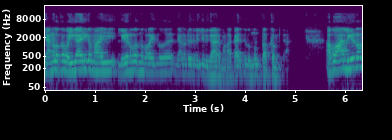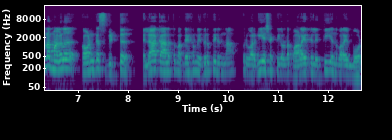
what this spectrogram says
ഞങ്ങളൊക്കെ വൈകാരികമായി ലീഡർ എന്ന് പറയുന്നത് ഞങ്ങളുടെ ഒരു വലിയ വികാരമാണ്. ആ കാര്യത്തിൽ ഒന്നും തർക്കമില്ല. അപ്പോൾ ആ ലീഡറുടെ മകൾ കോൺഗ്രസ് വിട്ട് എല്ലാ കാലത്തും അദ്ദേഹം എതിർത്തിരുന്ന ഒരു വർഗീയ ശക്തികളുടെ പാളയത്തിൽ എത്തി എന്ന് പറയുമ്പോൾ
